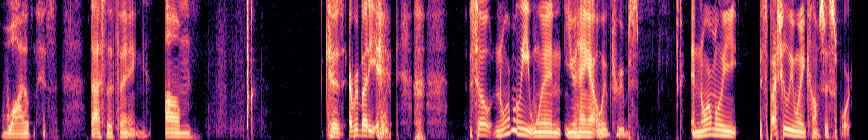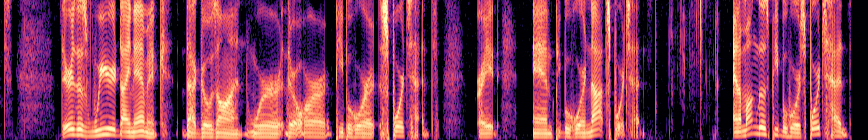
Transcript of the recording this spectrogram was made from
wildness. That's the thing. Um, because everybody. so normally when you hang out with groups, and normally, especially when it comes to sports, there is this weird dynamic that goes on where there are people who are sports heads, right? And people who are not sports head. And among those people who are sports head,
